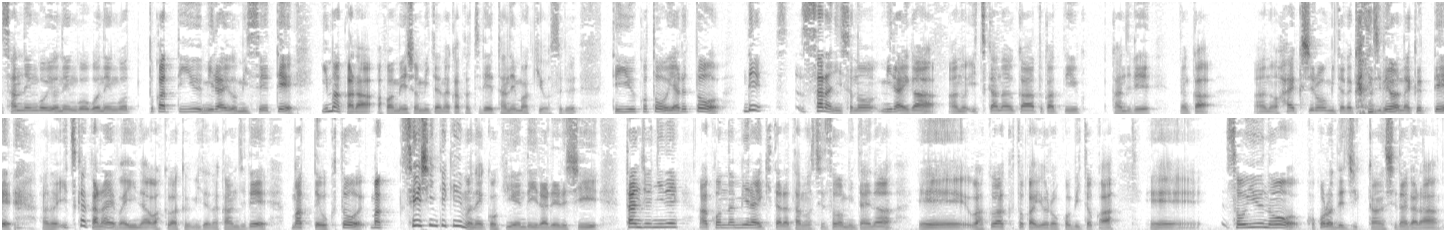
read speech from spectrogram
3年後4年後5年後とかっていう未来を見据えて今からアファメーションみたいな形で種まきをするっていうことをやるとでさらにその未来があのいつ叶うかとかっていう感じでなんかあの早くしろみたいな感じではなくてあのいつか叶えばいいなワクワクみたいな感じで待っておくと、まあ、精神的にもねご機嫌でいられるし単純にねあこんな未来来たら楽しそうみたいな、えー、ワクワクとか喜びとか、えー、そういうのを心で実感しながら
